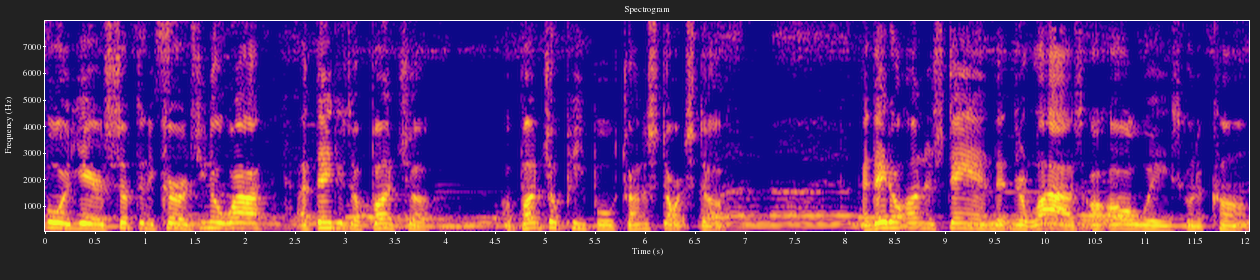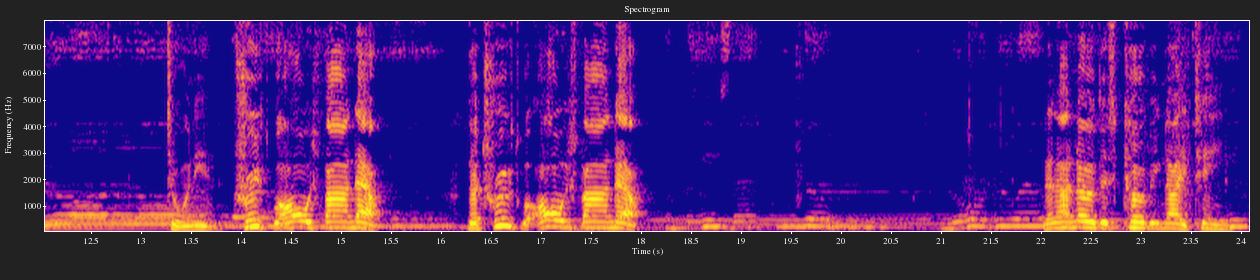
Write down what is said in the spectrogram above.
four years something occurs? You know why? I think it's a bunch of a bunch of people trying to start stuff. And they don't understand that their lives are always going to come to an end. Truth will always find out. The truth will always find out. And I know this COVID 19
